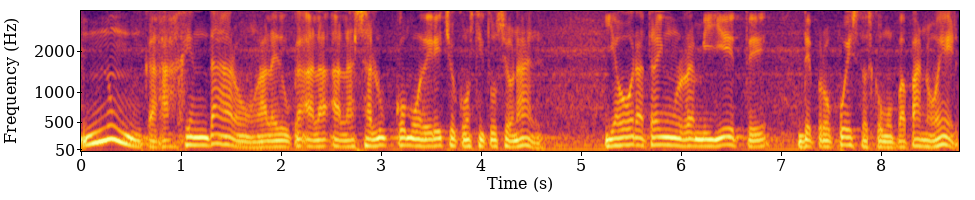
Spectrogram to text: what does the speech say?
nunca agendaron a la, a la salud como derecho constitucional y ahora traen un ramillete de propuestas como Papá Noel.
